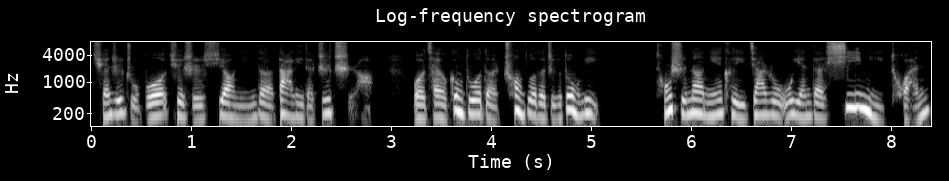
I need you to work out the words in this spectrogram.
全职主播确实需要您的大力的支持啊，我才有更多的创作的这个动力。同时呢，您也可以加入无言的西米团，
